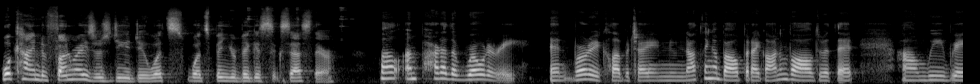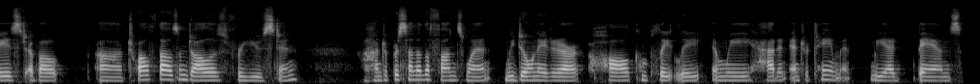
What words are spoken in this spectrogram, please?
what kind of fundraisers do you do? What's what's been your biggest success there? Well, I'm part of the Rotary and Rotary Club, which I knew nothing about, but I got involved with it. Um, we raised about uh, $12,000 for Houston. 100% of the funds went. We donated our hall completely, and we had an entertainment. We had bands.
